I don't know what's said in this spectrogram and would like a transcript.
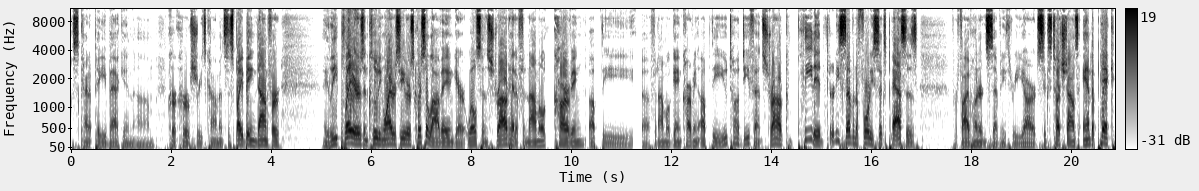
Is kind of piggybacking um, Kirk Herbstreit's comments. Despite being down for elite players, including wide receivers Chris Olave and Garrett Wilson, Stroud had a phenomenal carving up the uh, phenomenal game carving up the Utah defense. Stroud completed 37 to 46 passes for 573 yards, six touchdowns, and a pick.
